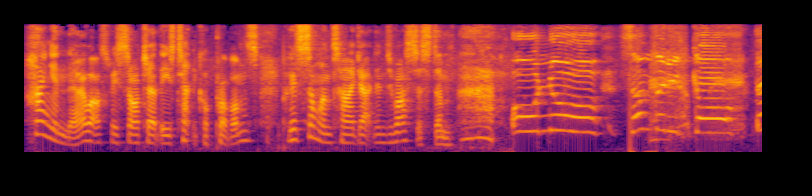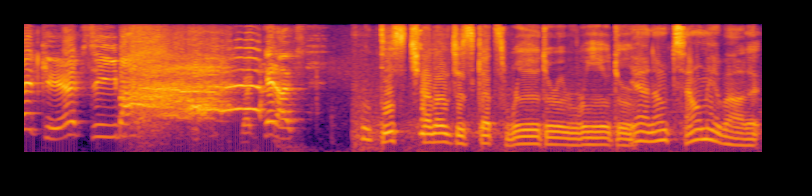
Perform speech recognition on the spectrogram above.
hang in there whilst we sort out these technical problems, because someone's hijacked into our system. Oh no! Somebody call the KFC! right, get out! This channel just gets weirder and weirder. Yeah, no, tell me about it.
